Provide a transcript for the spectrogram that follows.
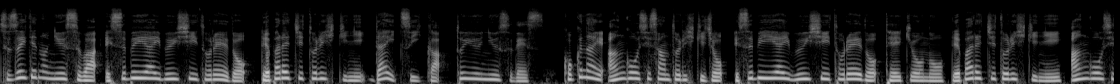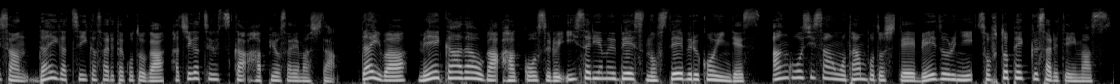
続いてのニュースは SBIVC トレード、レバレッジ取引に大追加というニュースです。国内暗号資産取引所 SBIVC トレード提供のレバレッジ取引に暗号資産代が追加されたことが8月2日発表されました。DAI はメーカー DAO が発行するイーサリアムベースのステーブルコインです。暗号資産を担保として米ドルにソフトペックされています。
